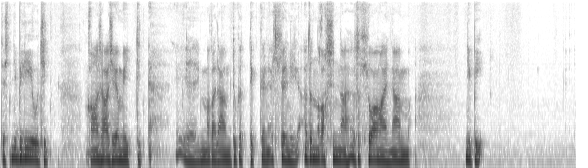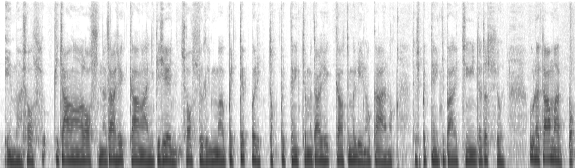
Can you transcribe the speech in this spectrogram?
тас нипилиутит qaasаасиамииттит иммақалаам тукертиккани аллани атернеқарсинаа асерлуараан аама. Нипи имма соорлу китааралоорлна таасиккаагаани кисиан соорлулу имма паттаппалиттор паттангитсама таасиккаартималиин окаанеқ тас паттангити паатсигин татерлуун уна таамааппо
